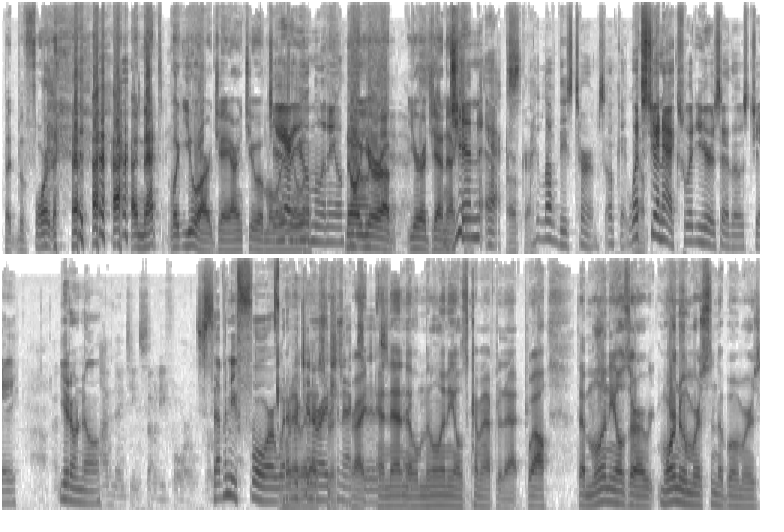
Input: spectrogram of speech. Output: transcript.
but before that, and that's what you are, Jay, aren't you a millennial? Jay are you a millennial? No, No. you're a you're a Gen X. Gen X. Okay. I love these terms. Okay. What's Gen X? What years are those, Jay? You don't know. I'm 1974. 74, whatever, that's Generation right, X right. is. And then the millennials come after that. Well, the millennials are more numerous than the boomers,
